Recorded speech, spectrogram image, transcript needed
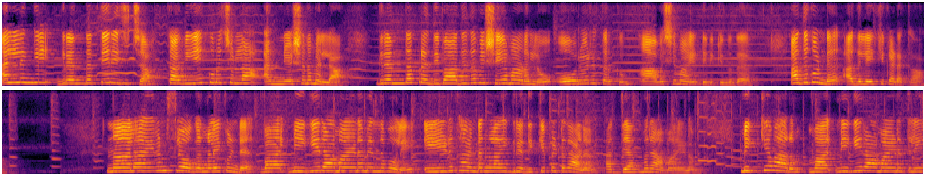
അല്ലെങ്കിൽ ഗ്രന്ഥത്തെ രചിച്ച കവിയെക്കുറിച്ചുള്ള അന്വേഷണമല്ല. ഗ്രന്ഥ പ്രതിപാദിത വിഷയമാണല്ലോ ഓരോരുത്തർക്കും ആവശ്യമായിട്ടിരിക്കുന്നത്. അതുകൊണ്ട് അതിലേക്ക് കടക്കാം. നാലായിരം ശ്ലോകങ്ങളെ കൊണ്ട് വാൽമീകി രാമായണം എന്ന പോലെ ഏഴ് ഖണ്ഡങ്ങളായി ഗ്രഥിക്കപ്പെട്ടതാണ് അധ്യാത്മ രാമായണം മിക്കവാറും വാൽമീകി രാമായണത്തിലെ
